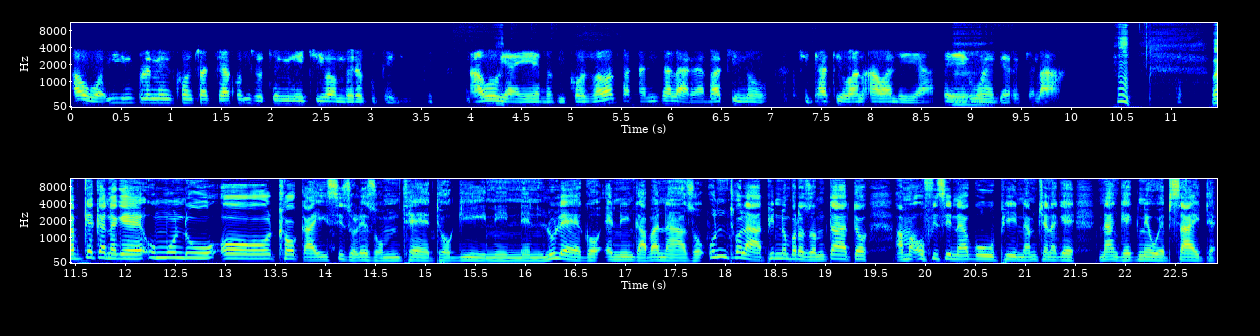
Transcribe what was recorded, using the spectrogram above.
awuwa i-employment contract yakho izoterminatiwa mbereko uphelile nawe uyayeba because babakubhadala isalary abathi no sithatha i-one hour leya um ungayiberegelanga babukekana-ke umuntu otloga isizo lezomthetho kini neniluleko eningaba nazo unitholaphi inomboro zomtato ama-ofisini akuphi namtshana-ke nange kune-website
